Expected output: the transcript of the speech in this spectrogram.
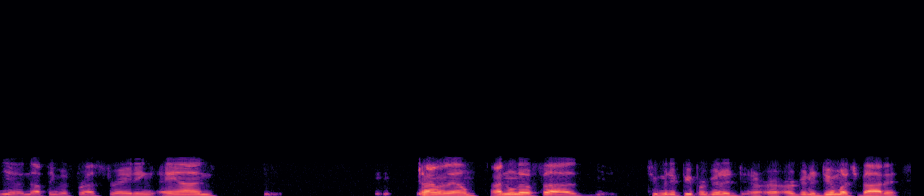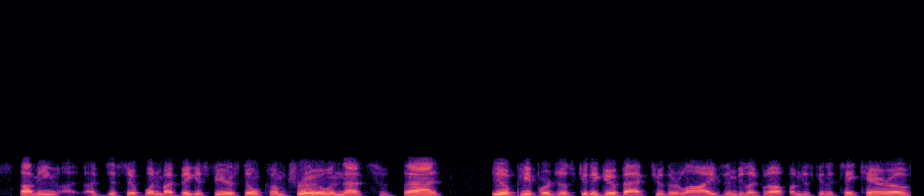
you know, nothing but frustrating, and I don't know. I don't know if uh, too many people are gonna are, are gonna do much about it. I mean, I, just hope one of my biggest fears don't come true, and that's that, you know, people are just gonna go back to their lives and be like, well, I'm just gonna take care of,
